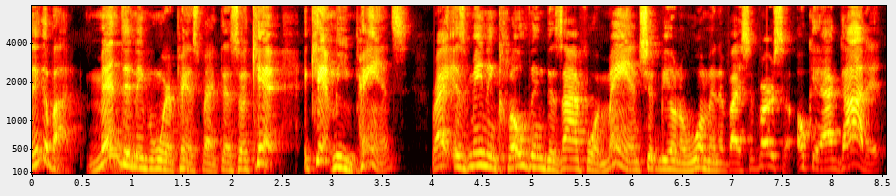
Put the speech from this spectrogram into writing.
Think about it. Men didn't even wear pants back then. So it can't it can't mean pants, right? It's meaning clothing designed for a man should be on a woman and vice versa. Okay, I got it.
